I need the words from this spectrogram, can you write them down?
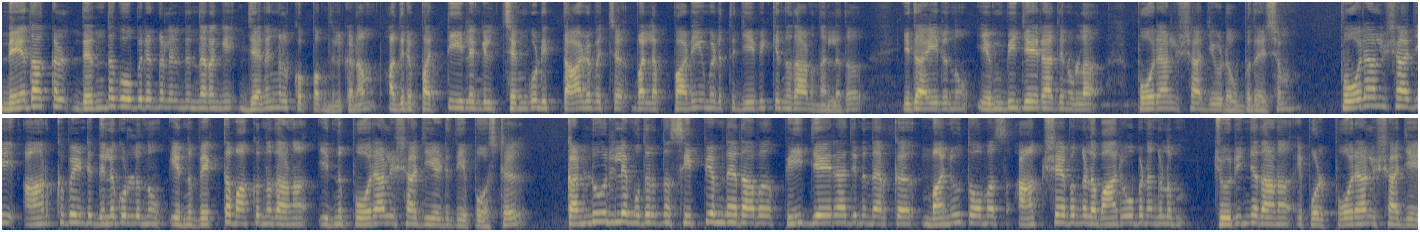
നേതാക്കൾ ദന്തഗോപുരങ്ങളിൽ നിന്നിറങ്ങി ജനങ്ങൾക്കൊപ്പം നിൽക്കണം. അതിന് പറ്റിയില്ലെങ്കിൽ ചെങ്കൊടി താഴെ വെച്ച് വല്ല പണിയുമെടുത്ത് ജീവിക്കുന്നതാണ് നല്ലത്. ഇതായിരുന്നു എം വി ജയരാജനുള്ള പോരാളി ഷാജിയുടെ ഉപദേശം. പോരാളി ഷാജി ആർക്കു വേണ്ടി നിലകൊള്ളുന്നു എന്ന് വ്യക്തമാക്കുന്നതാണ് ഇന്ന് പോരാളി ഷാജി എഴുതിയ പോസ്റ്റ്. കണ്ണൂരിലെ മുതിർന്ന സി പി എം നേതാവ് പി ജയരാജന് നേർക്ക് മനു തോമസ് ആക്ഷേപങ്ങളും ആരോപണങ്ങളും ചൊരിഞ്ഞതാണ് ഇപ്പോൾ പോരാളി ഷാജിയെ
